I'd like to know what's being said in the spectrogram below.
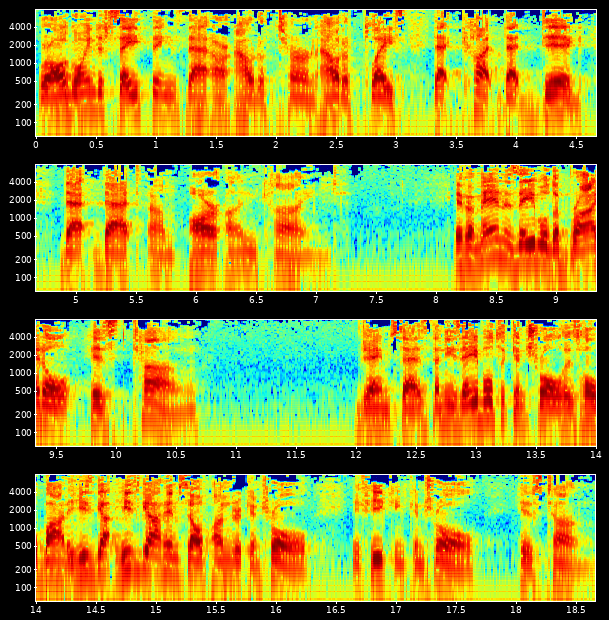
We're all going to say things that are out of turn, out of place, that cut, that dig, that, that um, are unkind. If a man is able to bridle his tongue, James says, then he's able to control his whole body. He's got, he's got himself under control if he can control his tongue.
